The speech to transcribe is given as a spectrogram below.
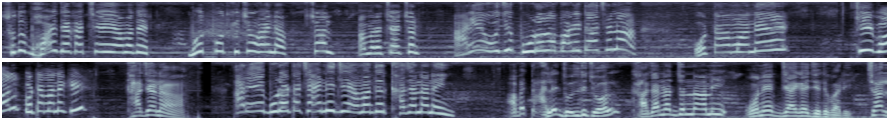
শুধু ভয় দেখাচ্ছে এই আমাদের। ভূত ফুত কিছু হয় না। চল আমরা চাই চল। আরে ওই যে পুরনো বাড়িটা আছে না? ওটা মানে কি বল? ওটা মানে কি? খাজানা। আরে বুড়োটা চাইনি যে আমাদের খাজানা নেই। আবে তাহলে জলদি চল, খাজানার জন্য আমি অনেক জায়গায় যেতে পারি। চল।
